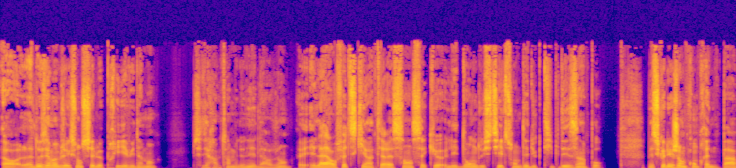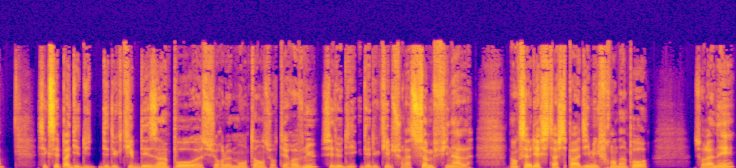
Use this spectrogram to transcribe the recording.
alors la deuxième objection, c'est le prix, évidemment. C'est-à-dire, attends, mais donner de l'argent. Et là, en fait, ce qui est intéressant, c'est que les dons du style sont déductibles des impôts. Mais ce que les gens ne comprennent pas, c'est que c'est pas déductible des impôts euh, sur le montant sur tes revenus, c'est déductible sur la somme finale. Donc ça veut dire que si tu n'achètes pas 10 000 francs d'impôts, sur l'année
